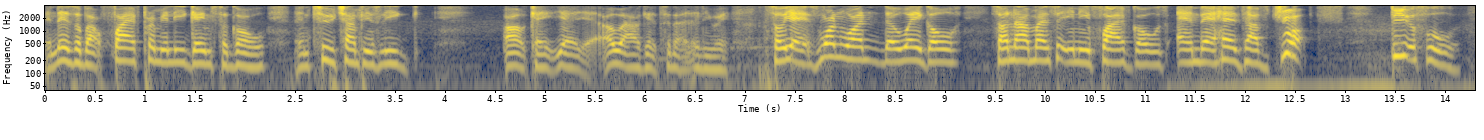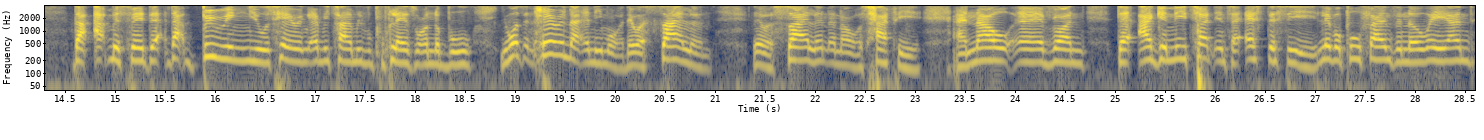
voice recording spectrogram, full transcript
And there's about five Premier League games to go and two Champions League Okay, yeah, yeah. Oh, I'll get to that anyway. So yeah, it's one one the away goal. So now Man City need five goals and their heads have dropped. Beautiful. that atmosphere, that, that booing you was hearing every time Liverpool players were on the ball. You wasn't hearing that anymore. They were silent. They were silent, and I was happy. And now uh, everyone, the agony turned into ecstasy. Liverpool fans in the way and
